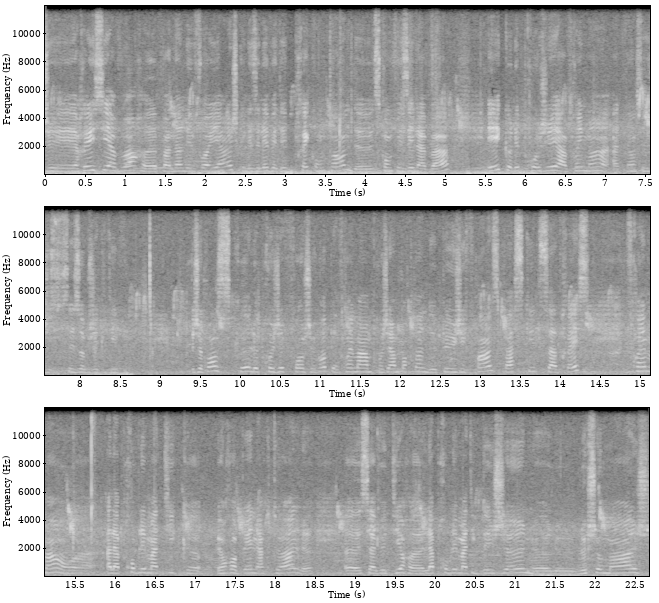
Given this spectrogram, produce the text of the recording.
J'ai réussi à voir euh, pendant les voyages que les élèves étaient très contents de ce qu'on faisait là-bas et que le projet a vraiment atteint ses, objectifs. Je pense que le projet Forge Europe est vraiment un projet important de PEJ France parce qu'il s'adresse vraiment euh, à la problématique européenne actuelle euh, ça veut dire euh, la problématique des jeunes, euh, le, chômage,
